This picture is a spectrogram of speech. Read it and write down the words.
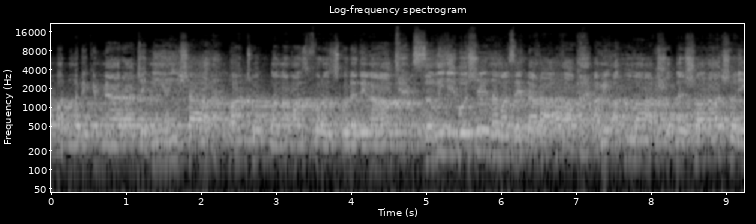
আমার নবীকে মেয়ারাজে নিয়ে আইসা পাঁচ ওয়াক্ত নামাজ ফরজ করে দিলাম। জমিনে বসে নামাজে দাঁড়াও। আমি আল্লাহর সাথে সরাসরি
